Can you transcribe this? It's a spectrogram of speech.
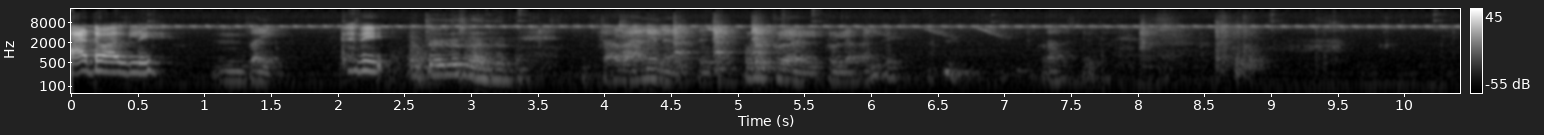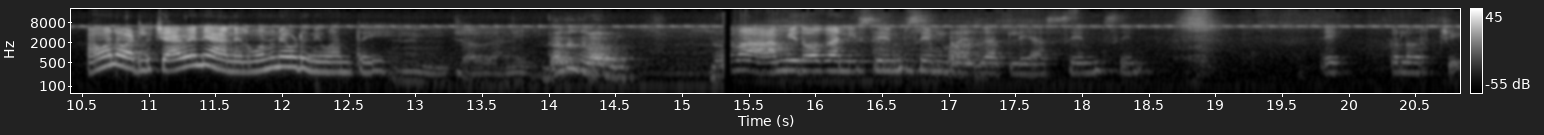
आठ वाजले. हम्म, कधी? आणले ना ते कुठे ठेवायला ठेवल्या का ते. तिकडं असते. आम्हाला वाटलं चाव्याने आणेल म्हणून एवढं निवांत आहे. हम्म, चावी आणली. तेव्हा आम्ही दोघांनी सेम सेम ड्रेस घातले आज सेम सेम एक कलरची.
